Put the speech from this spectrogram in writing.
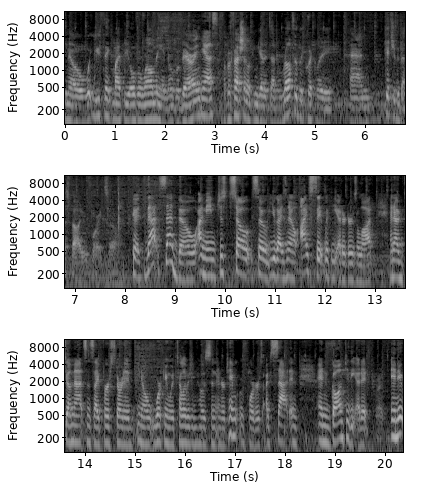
You know, what you think might be overwhelming and overbearing, Yes. a professional can get it done relatively quickly and get you the best value for it. So, Good. That said, though, I mean, just so so you guys know, I sit with the editors a lot, and I've done that since I first started, you know, working with television hosts and entertainment reporters. I've sat and and gone through the edit, Right. and it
